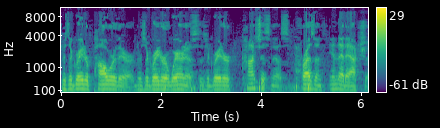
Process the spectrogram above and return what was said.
there's a greater power there. There's a greater awareness. There's a greater consciousness present in that action.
